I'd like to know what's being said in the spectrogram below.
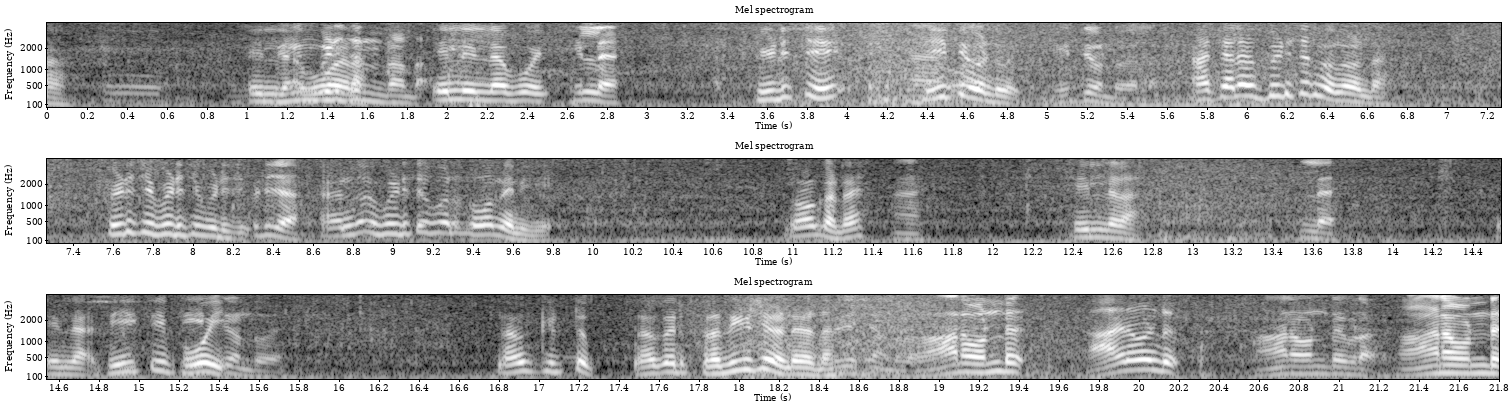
ആ. ഇല്ല മീൻ ഇല്ല. ഇല്ല പോയി. ഇല്ലേ? പിടിച്ച് തീറ്റി കൊണ്ടുപോയി. വീട്ടിൽ കൊണ്ടുപോയി ആ ചില പിടിച്ചെന്നുണ്ടോ പിടിച്ച് പിടിച്ച് പിടിച്ച്. പിടിച്ചോ? എന്തോ പിടിച്ച പോലെ തോന്നുന്നു എനിക്ക്. നോക്കട്ടെ. ആ. ഇല്ലടാ. ഇല്ലേ? ഇല്ല തീറ്റി പോയി കൊണ്ടുപോയി. നമുക്ക് കിട്ടും. നമുക്കൊരു പ്രതീക്ഷയുണ്ട് കേട്ടോ. ആന ഉണ്ട് ആനമുണ്ട് ആന ഉണ്ട് ഇവിടെ. സാധനമുണ്ട്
